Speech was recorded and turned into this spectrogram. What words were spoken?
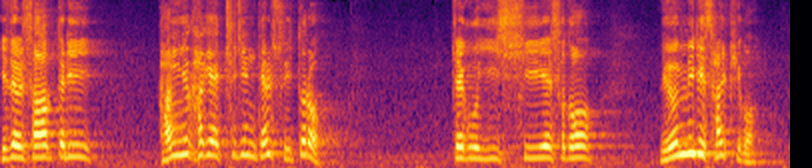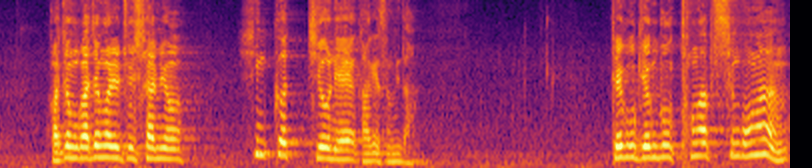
이들 사업들이 강력하게 추진될 수 있도록 대구 이 시에서도 면밀히 살피고 과정 과정을 주시하며 힘껏 지원해 가겠습니다. 대구 경북 통합 신공항은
